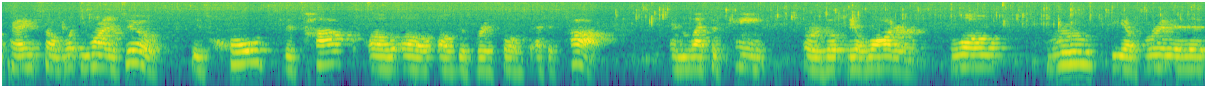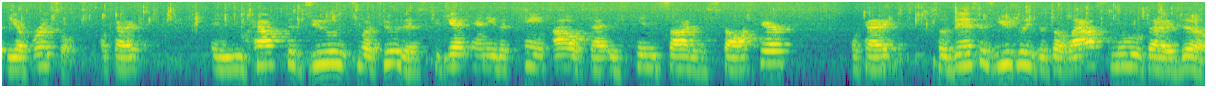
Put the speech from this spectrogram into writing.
Okay, so what you want to do is hold the top of, of, of, the bristles at the top and let the paint or the, the water flow through the, the bristles. Okay, and you have to do to do this to get any of the paint out that is inside of the stock here. Okay, so this is usually the, the last move that I do,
